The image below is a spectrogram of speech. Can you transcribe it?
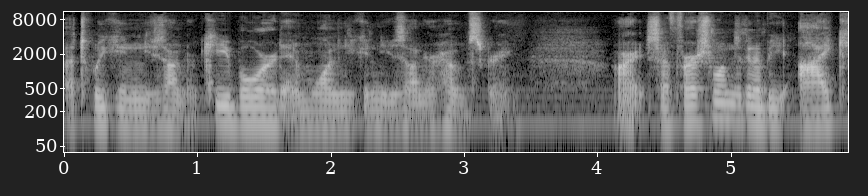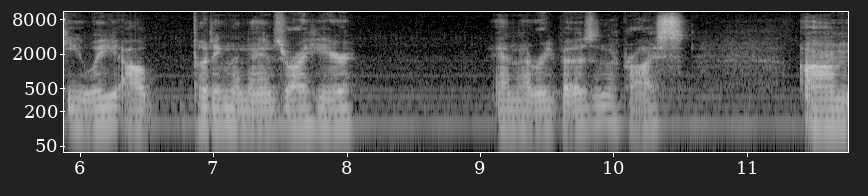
a tweak you can use on your keyboard and one you can use on your home screen. Alright, so first one's going to be iKeyWi. I'll putting the names right here and the repos and the price. Um,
